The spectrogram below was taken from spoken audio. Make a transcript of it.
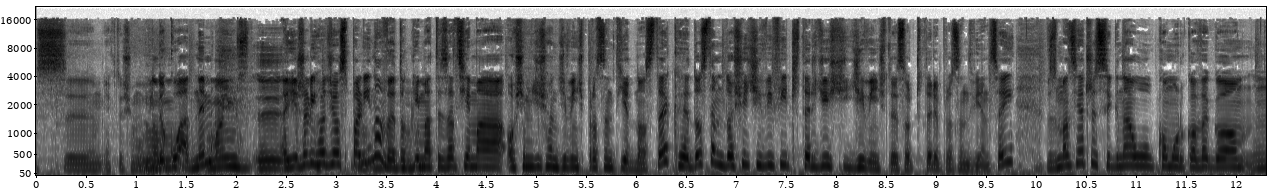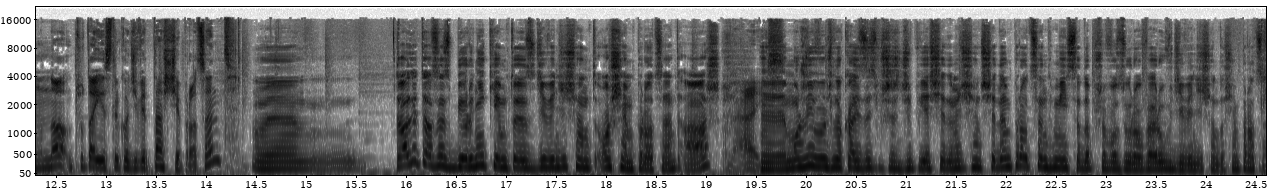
z, e, jak to się mówi, No, dokładnym. Moim y, jeżeli chodzi o spalinowe, to klimatyzację ma 89% jednostek, dostęp do sieci Wi-Fi 49, to jest o 4% więcej. Wzmacniaczy sygnału komórkowego, no tutaj jest tylko 19%. Ym, Toaleta ze zbiornikiem to jest 98% aż. Nice. E, możliwość lokalizacji przez GPS 77%, miejsce do przewozu rowerów 98%.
